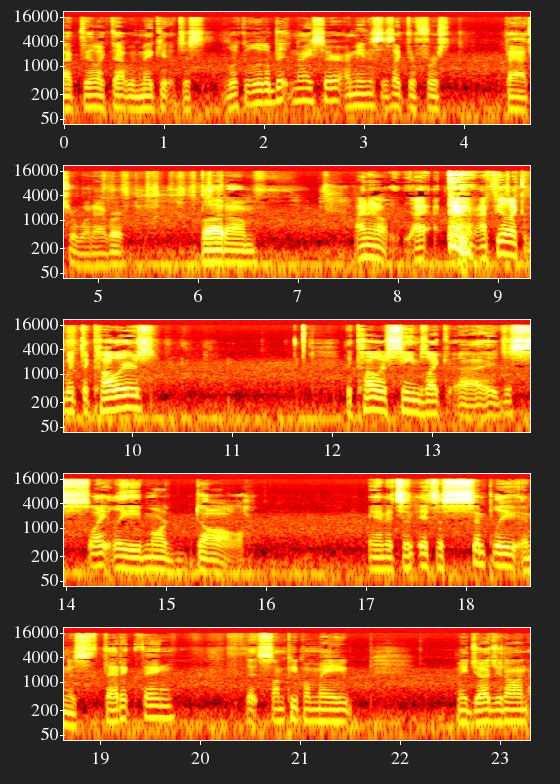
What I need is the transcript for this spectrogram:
I feel like that would make it just look a little bit nicer. I mean, this is like their first batch or whatever. But, um, I don't know. I, I feel like with the colors, the color seems like uh, just slightly more dull. And it's a, it's a simply an aesthetic thing that some people may may judge it on.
